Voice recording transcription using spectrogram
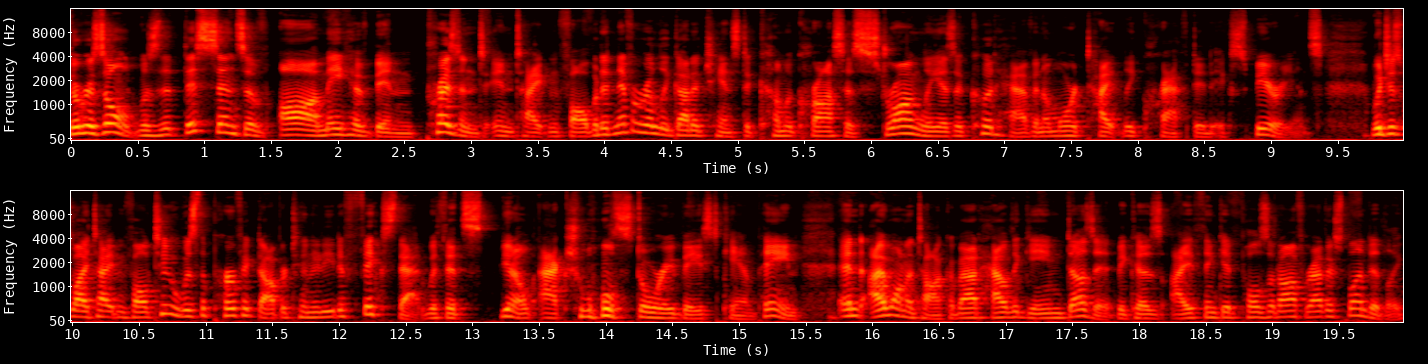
The result was that this sense of awe may have been present in Titanfall, but it never really got a chance to come across as strongly as it could have in a more tightly crafted experience. Which is why Titanfall 2 was the perfect opportunity to fix that with its, you know, actual story based campaign. And I want to talk about how the game does it, because I think it pulls it off rather splendidly.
